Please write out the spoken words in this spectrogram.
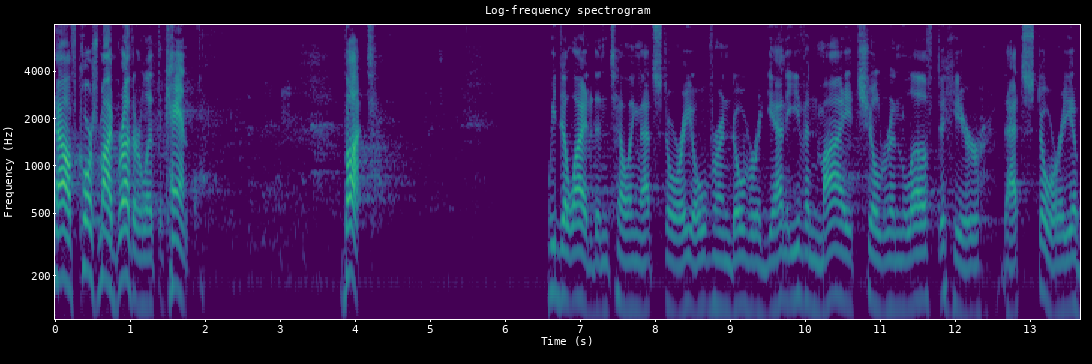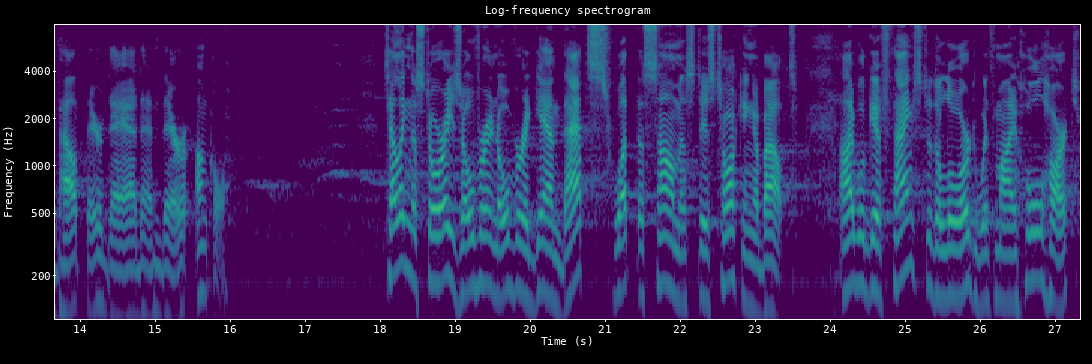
now, of course, my brother lit the candle. But we delighted in telling that story over and over again. Even my children love to hear that story about their dad and their uncle. Telling the stories over and over again, that's what the psalmist is talking about. I will give thanks to the Lord with my whole heart.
